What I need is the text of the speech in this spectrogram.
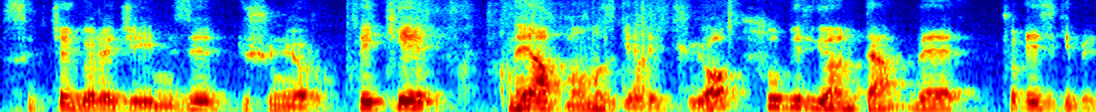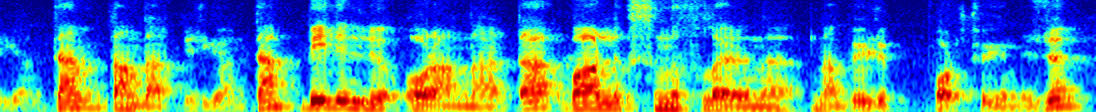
sıkça göreceğimizi düşünüyorum. Peki ne yapmamız gerekiyor? Şu bir yöntem ve çok eski bir yöntem, standart bir yöntem. Belirli oranlarda varlık sınıflarına bölüp portföyümüzü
